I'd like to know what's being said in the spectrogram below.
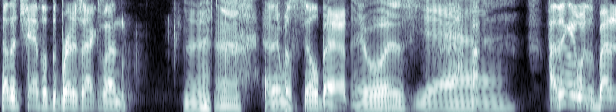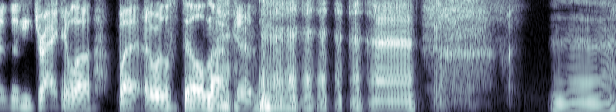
another chance with the British accent, and it was still bad. It was yeah. I think it was better than Dracula, but it was still not good. uh,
